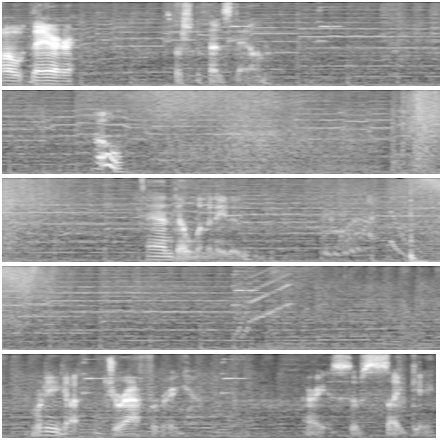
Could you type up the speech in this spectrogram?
Oh, there. Special defense down. Oh. And eliminated. What do you got? Giraffe rig. Alright, so psychic.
